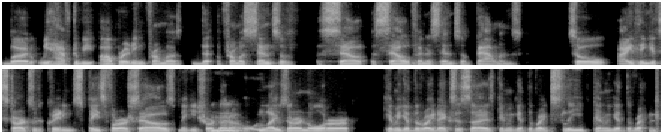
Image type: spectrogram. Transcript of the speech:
but we have to be operating from a from a sense of self self and a sense of balance. So i think it starts with creating space for ourselves making sure mm-hmm. that our own lives are in order. Can we get the right exercise? Can we get the right sleep? Can we get the right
